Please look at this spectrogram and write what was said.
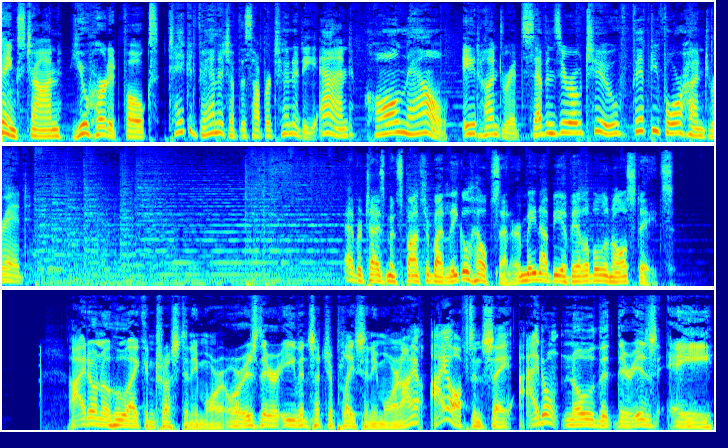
Thanks, John. You heard it, folks. Take advantage of this opportunity and call now. 800 702 5400. Advertisement sponsored by Legal Help Center may not be available in all states. I don't know who I can trust anymore, or is there even such a place anymore? And I, I often say, I don't know that there is a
